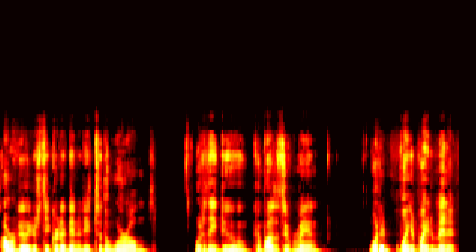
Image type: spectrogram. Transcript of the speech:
I'll reveal your secret identity to the world. What did they do, Composite Superman? What did. Wait, wait a minute.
